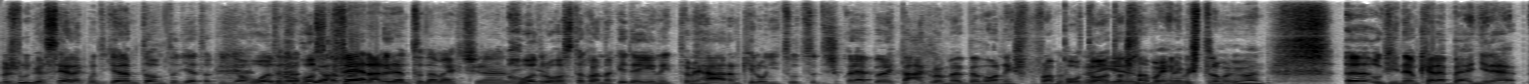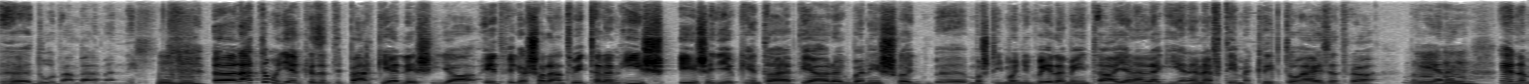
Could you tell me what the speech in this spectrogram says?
most úgy beszélek, mint ugye nem tudom, tudjátok, így a Holdról Ja, hoztak a Ferrari annak nem tudna megcsinálni. Holdról hoztak annak idején itt, ami három kilónyi cuccot, és akkor ebből egy pár gram ebbe van, és már pótolhatatlan, vagy én nem is tudom, hogy van. Úgyhogy nem kell ebbe ennyire durván belemenni. Uh-huh. Láttam, hogy érkezett egy pár kérdés így a hétvége során Twitteren is, és egyébként a happy hour is, hogy most így mondjuk véleményt a jelenlegi ilyen NFT meg kriptó helyzetről, meg ilyenek. Én nem,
